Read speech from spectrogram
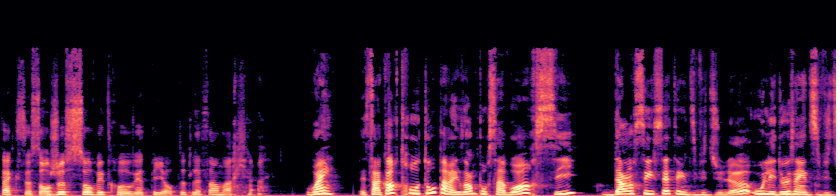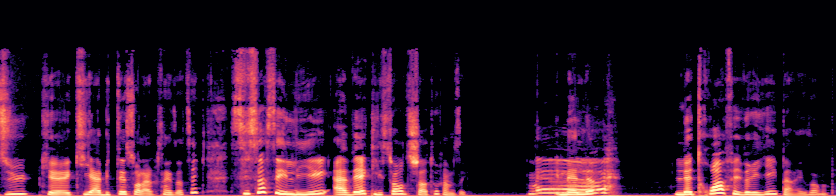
Fait qu'ils se sont juste sauvés trop vite puis ils ont tout laissé en arrière. Ouais. C'est encore trop tôt, par exemple, pour savoir si, dans ces sept individus-là, ou les deux individus que- qui habitaient sur la rue Saint-Zotique, si ça, c'est lié avec l'histoire du château Ramsey. Mais, Mais là, le 3 février, par exemple,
